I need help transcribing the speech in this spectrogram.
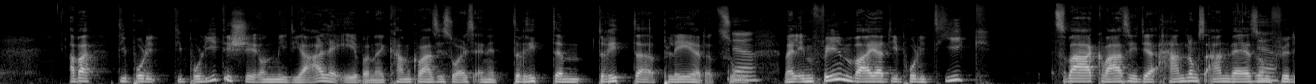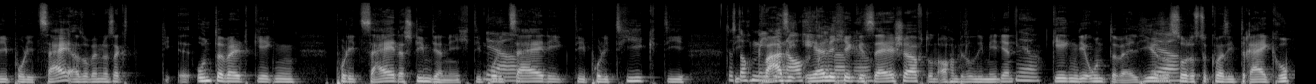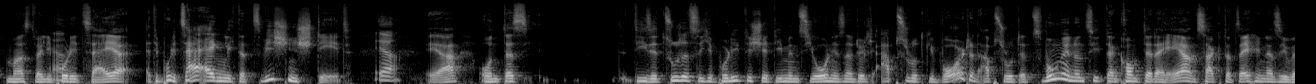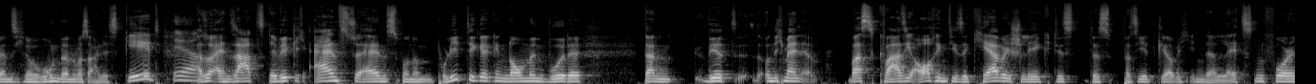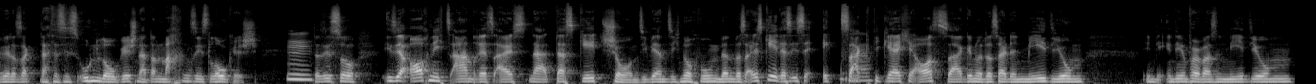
Aber die, Poli die politische und mediale Ebene kam quasi so als eine dritte, dritter Player dazu. Ja. Weil im Film war ja die Politik zwar quasi der Handlungsanweisung ja. für die Polizei, also wenn du sagst, die äh, Unterwelt gegen Polizei, das stimmt ja nicht. Die Polizei, die, die Politik, die das die quasi ehrliche drinnen, Gesellschaft und auch ein bisschen die Medien ja. gegen die Unterwelt. Hier ja. ist es so, dass du quasi drei Gruppen hast, weil die Polizei die Polizei eigentlich dazwischen steht. Ja. Ja, und das diese zusätzliche politische Dimension ist natürlich absolut gewollt und absolut erzwungen und sie, dann kommt er daher und sagt tatsächlich, na, sie werden sich noch wundern, was alles geht. Ja. Also ein Satz, der wirklich eins zu eins von einem Politiker genommen wurde, dann wird, und ich meine, was quasi auch in diese Kerbe schlägt, ist, das passiert, glaube ich, in der letzten Folge. Da sagt, na, das ist unlogisch, na, dann machen sie es logisch. Hm. Das ist so, ist ja auch nichts anderes als, na, das geht schon. Sie werden sich noch wundern, was alles geht. Das ist exakt ja. die gleiche Aussage, nur dass halt ein Medium, in, in dem Fall war es ein Medium,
